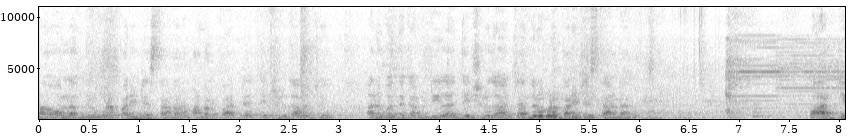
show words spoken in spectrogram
మా వాళ్ళందరూ కూడా పర్యటిస్తూ ఉన్నారు. మండల పార్టీ అధ్యక్షులు కావచ్చు అనుబంధ కమిటీల అధ్యక్షులు కావచ్చు అందరూ కూడా పర్యటిస్తూ ఉన్నారు. పార్టీ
